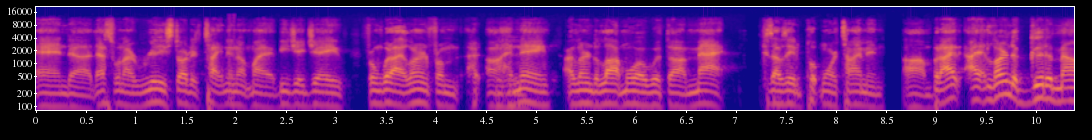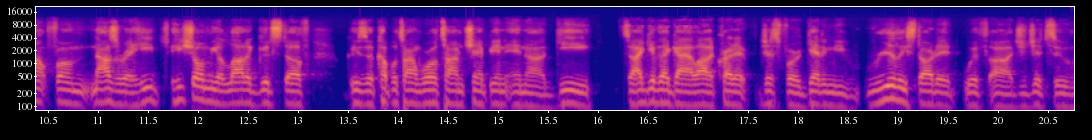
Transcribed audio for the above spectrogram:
And uh, that's when I really started tightening up my BJJ from what I learned from uh, mm-hmm. Hene. I learned a lot more with uh, Matt because I was able to put more time in. Um, but I, I learned a good amount from Nazare. He he showed me a lot of good stuff. He's a couple time world time champion in uh, gi. So I give that guy a lot of credit just for getting me really started with uh, jiu-jitsu.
